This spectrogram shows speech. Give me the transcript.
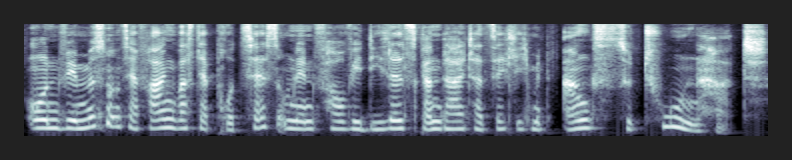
Und wir müssen uns ja fragen, was der Prozess um den VW-Diesel-Skandal tatsächlich mit Angst zu tun hat.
